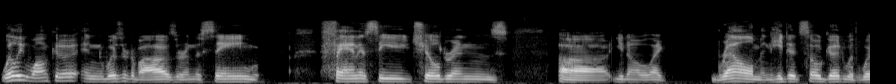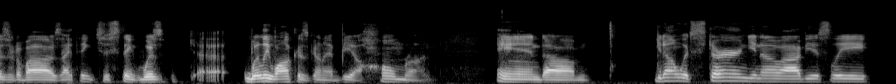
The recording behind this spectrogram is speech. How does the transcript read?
willy wonka and wizard of oz are in the same fantasy children's uh, you know like realm, and he did so good with Wizard of Oz. I think just think Wiz, uh, Willy Wonka is going to be a home run, and um, you know with Stern, you know obviously,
